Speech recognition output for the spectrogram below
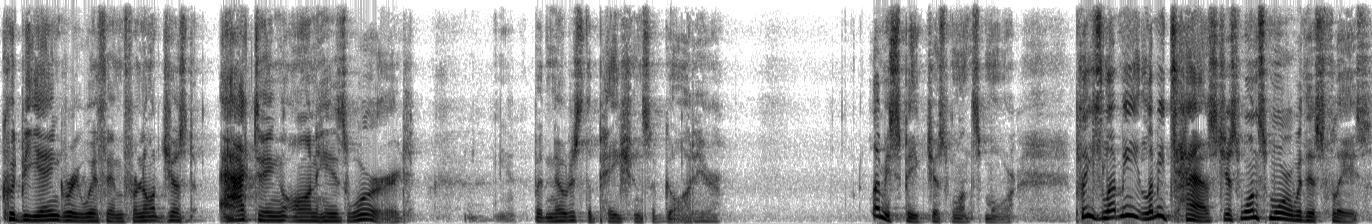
could be angry with him for not just acting on his word. But notice the patience of God here. Let me speak just once more. Please let me let me test just once more with this fleece.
